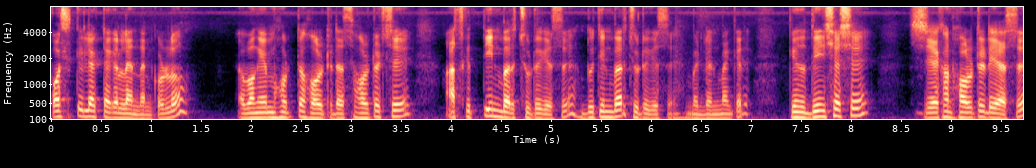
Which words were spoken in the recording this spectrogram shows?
পঁয়ষট্টি লাখ টাকার লেনদেন করল এবং এই মুহূর্তে হল্টেড আছে। হল্টেড সে আজকে তিনবার ছুটে গেছে দু তিনবার ছুটে গেছে মিডল্যান্ড ব্যাংকের কিন্তু দিন শেষে সে এখন হল্টেডে আছে।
